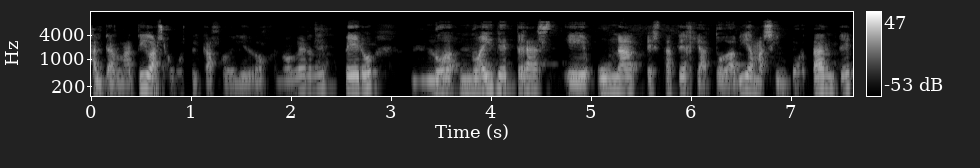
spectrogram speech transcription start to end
alternativas, como es el caso del hidrógeno verde, pero no, no hay detrás eh, una estrategia todavía más importante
